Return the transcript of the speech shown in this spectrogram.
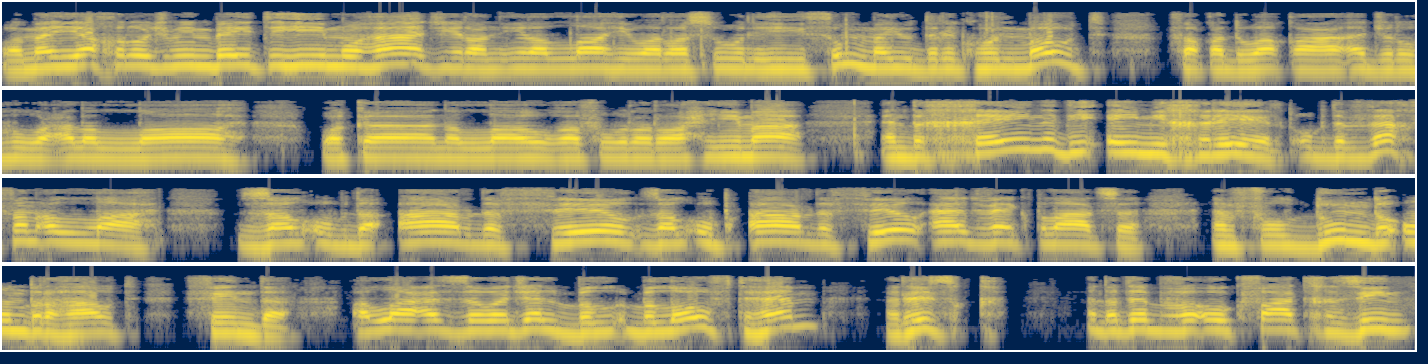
ومن يخرج من بيته مهاجرا إلى الله ورسوله ثم يدركه الموت فقد وقع أجره على الله وكان الله غفورا رحيما. En degene die emigreert op de weg van Allah zal op de aarde veel, zal op aarde veel uitwijkplaatsen en voldoende onderhoud vinden. Allah Azza wa Jal belooft hem rizq. En dat hebben we ook vaak gezien.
